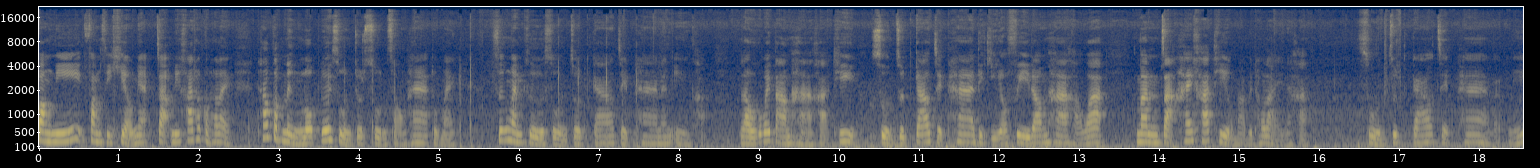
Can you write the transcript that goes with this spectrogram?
ฝั่งนี้ฝั่งสีเขียวเนี่ยจะมีค่าเท่ากับเท่าไหร่ เท่ากับ 1 ลบด้วย 0.025 ถูกไหม ซึ่งมันคือ 0.975 นั่นเองค่ะ เราก็ไปตามหาค่ะที่ 0.975 degree of freedom 5ค่ะว่า มันจะให้ค่า t ออกมาเป็นเท่าไหร่นะคะ 0.975 แบบนี้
